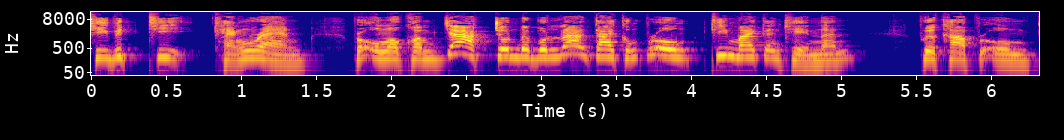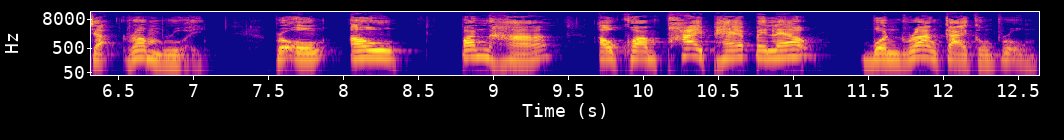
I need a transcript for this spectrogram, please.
ชีวิตที่แข็งแรง พระองค์เอาความยากจนไปบนร่างกายของพระองค์ที่ไม้กางเขนนั้น เพื่อข้าพระองค์จะร่ำรวย พระองค์เอาปัญหาเอาความพ่ายแพ้ไปแล้ว บนร่างกายของพระองค์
